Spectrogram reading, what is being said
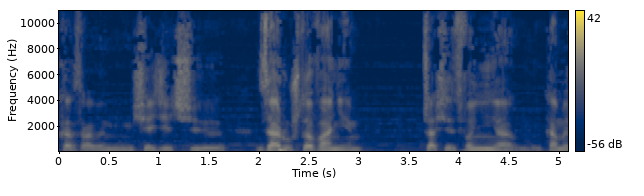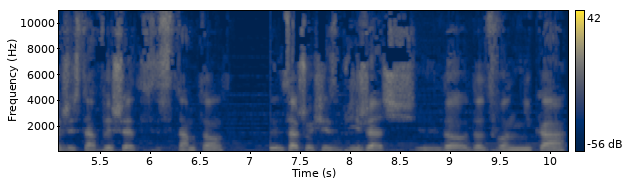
kazałem im siedzieć y, za rusztowaniem. W czasie dzwonienia kamerzysta wyszedł stamtąd, zaczął się zbliżać do, do dzwonnika.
